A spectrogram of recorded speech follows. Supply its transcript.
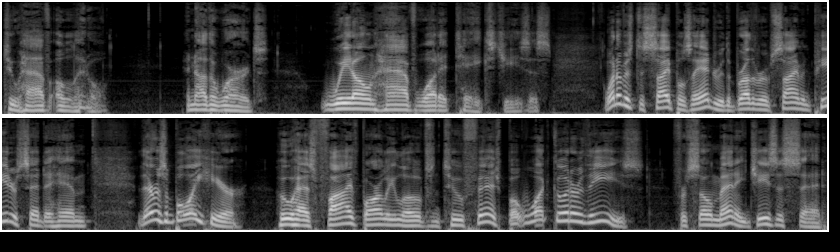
to have a little. In other words, we don't have what it takes, Jesus. One of his disciples, Andrew, the brother of Simon Peter, said to him, There is a boy here who has five barley loaves and two fish, but what good are these for so many? Jesus said,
